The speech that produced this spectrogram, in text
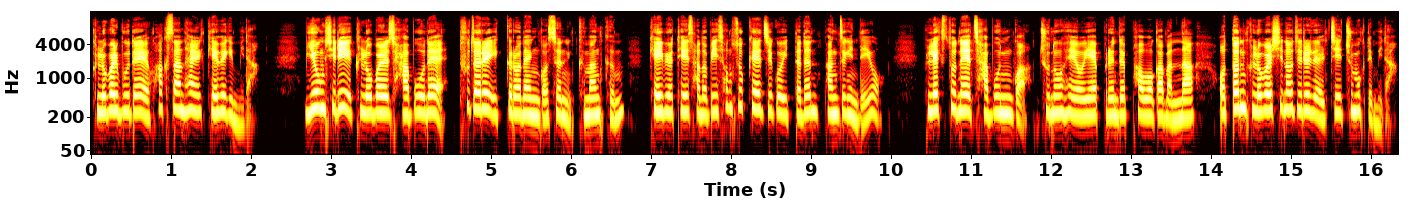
글로벌 무대에 확산할 계획입니다. 미용실이 글로벌 자본의 투자를 이끌어낸 것은 그만큼 K뷰티 산업이 성숙해지고 있다는 방증인데요. 블랙스톤의 자본과 준호 헤어의 브랜드 파워가 만나 어떤 글로벌 시너지를 낼지 주목됩니다.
